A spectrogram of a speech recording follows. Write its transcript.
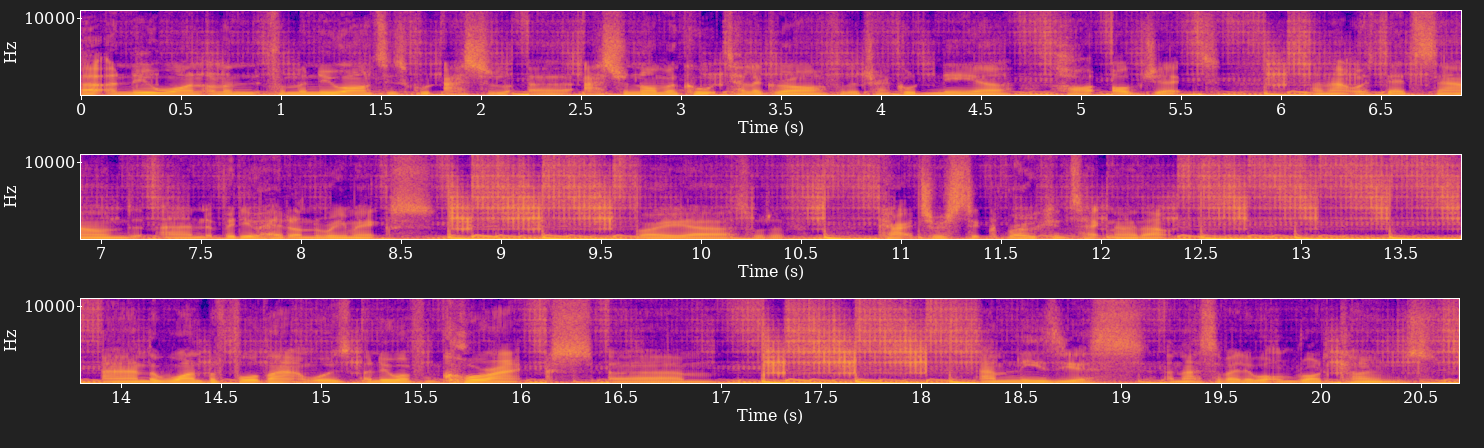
Uh, a new one on a, from a new artist called Astro- uh, Astronomical Telegraph with a track called Near Earth Object, and that was Dead Sound and Videohead on the remix. Very uh, sort of characteristic broken techno that. And the one before that was a new one from Corax, um, Amnesius, and that's available on Rod Cones.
